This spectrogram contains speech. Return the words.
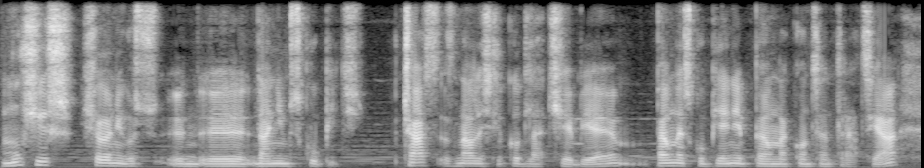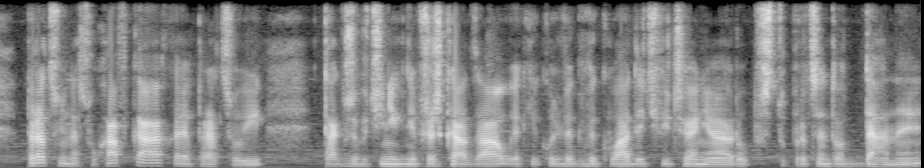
musisz się do niego, y, y, na nim skupić. Czas znaleźć tylko dla ciebie, pełne skupienie, pełna koncentracja. Pracuj na słuchawkach, e, pracuj tak, żeby ci nikt nie przeszkadzał. Jakiekolwiek wykłady, ćwiczenia rób w 100% oddany.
